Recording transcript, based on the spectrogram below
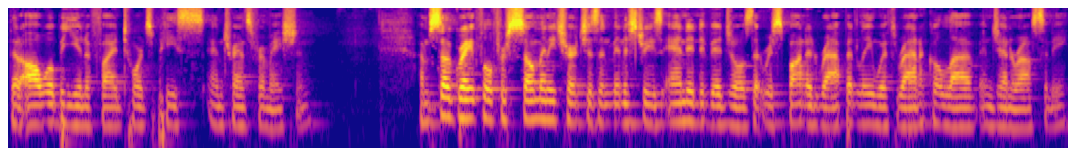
that all will be unified towards peace and transformation. I'm so grateful for so many churches and ministries and individuals that responded rapidly with radical love and generosity.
